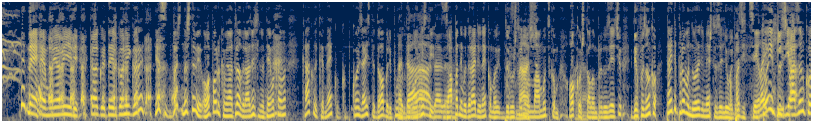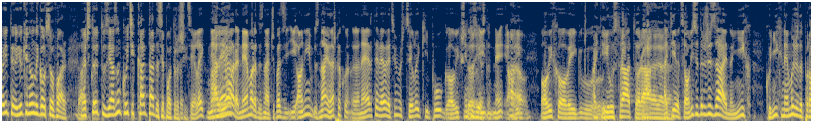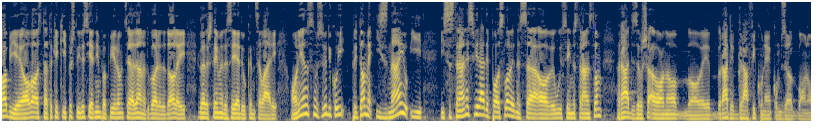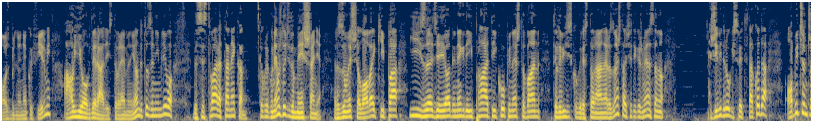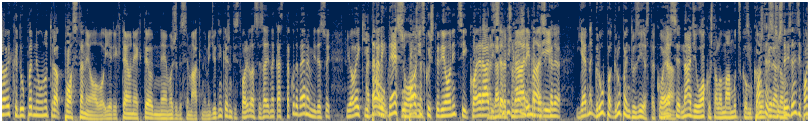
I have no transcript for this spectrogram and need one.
ne, moja vidi, kako je teško. Oni, gore, ja sam, baš, znaš šta mi, ova poruka mi me natrala da razmišljam na temu, kao kako je kad neko ko je zaista dobar i pun pa da, odgovornosti, da, da. zapadnemo da radi u nekom društvenom, Znaš. mamutskom, okoštalom da. preduzeću, gde je u fazonu kao, dajte probam da uradim nešto za ljude. Pa, pazi, cela to je ekipa... entuzijazam koji te, you can only go so far. Da. Znači, to je entuzijazam koji će kad tada da se pa potroši. Pa, cela, ne, Ali ne mora, ne mora da znači, pazi, i oni znaju, znaš kako, na RTV, recimo imaš celu ekipu ovih što... Entuzijasta. ne, ali, A, ovih ovih ilustratora, da, da, da, da. oni se drže zajedno i njih ko njih ne može da probije ova ostatak ekipe što ide s jednim papirom ceo dan od gore do dole i gleda šta ima da se jede u kancelariji. Oni jednostavno su ljudi koji pri tome i znaju i i sa strane svi rade poslove sa ove sa inostranstvom, radi završa ono ove rade grafiku nekom za ono ozbiljnoj nekoj firmi, a i ovde radi istovremeno. I onda je to zanimljivo da se stvara ta neka kako rekao, ne može doći do mešanja. Razumeš, jel ova ekipa i izađe i ode negde i plati i kupi nešto van televizijskog restorana. Razumeš šta ću ti kažem? Jednostavno, živi drugi svet. Tako da, običan čovjek kada upadne unutra postane ovo, jer je hteo ne hteo, ne može da se makne. Međutim, kažem ti, stvorila se zajedna kasta, tako da verujem i da su i ova da, ekipa da, u, u poštanskoj štedionici koja radi sa računarima kada, i... Kada jedna grupa grupa entuzijasta koja da. se nađe u okoštalom mamutskom korumpiranom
